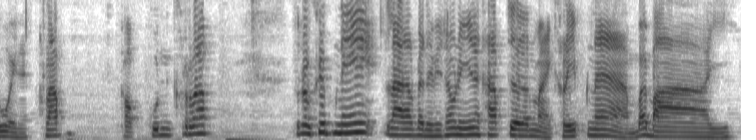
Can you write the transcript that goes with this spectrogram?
ด้วยนะครับ ขอบคุณครับสำหรับคลิปนี้ลากันไปในเพียงเท่านี้นะครับ เจอกันใหม่คลิปหน้า บ๊ายบาย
